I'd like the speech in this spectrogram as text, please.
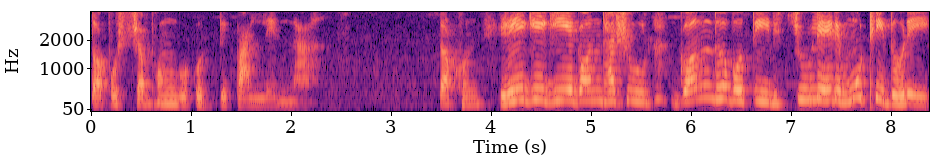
তপস্যা ভঙ্গ করতে পারলেন না। তখন রেগে গিয়ে গন্ধাসুর গন্ধবতীর চুলের মুঠি ধরে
